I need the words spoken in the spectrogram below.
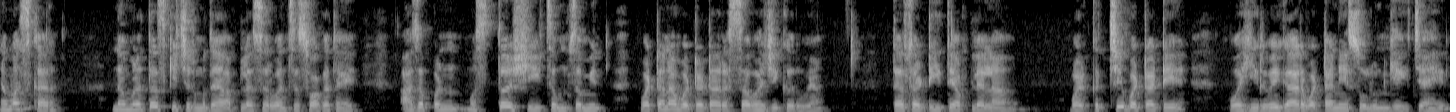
नमस्कार. नम्रताच किचनमध्ये आपल्या सर्वांचं स्वागत आहे. आज आपण मस्त अशी चमचमीत वाटाणा बटाटा रस्सा भाजी करूया. त्यासाठी इथे आपल्याला ब कच्चे बटाटे व हिरवेगार वाटाणे सोलून घ्यायचे आहेत.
